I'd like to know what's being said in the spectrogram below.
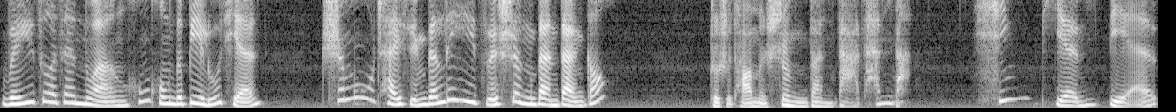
围坐在暖烘烘的壁炉前，吃木柴型的栗子圣诞蛋糕，这是他们圣诞大餐的新甜点。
